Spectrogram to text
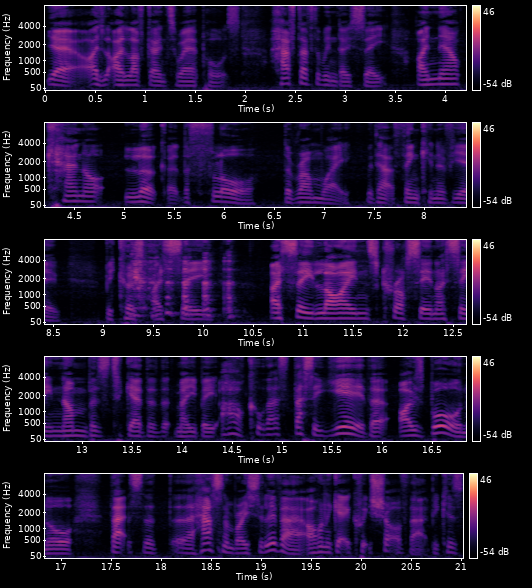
yeah, I, I love going to airports. I have to have the window seat. I now cannot look at the floor, the runway, without thinking of you, because I see. I see lines crossing. I see numbers together that maybe oh, cool. That's that's a year that I was born, or that's the uh, house number I used to live at. I want to get a quick shot of that because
